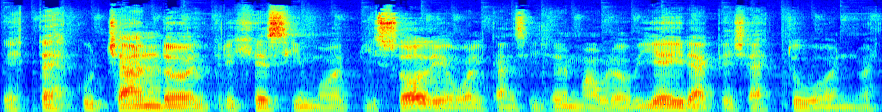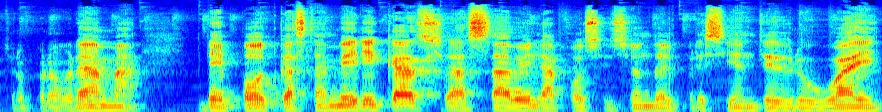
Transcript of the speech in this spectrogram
está escuchando el trigésimo episodio o el canciller Mauro Vieira, que ya estuvo en nuestro programa de Podcast Américas, ya sabe la posición del presidente de Uruguay.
